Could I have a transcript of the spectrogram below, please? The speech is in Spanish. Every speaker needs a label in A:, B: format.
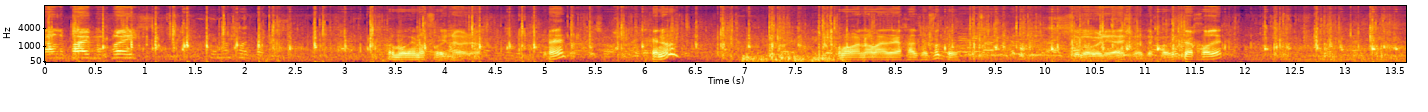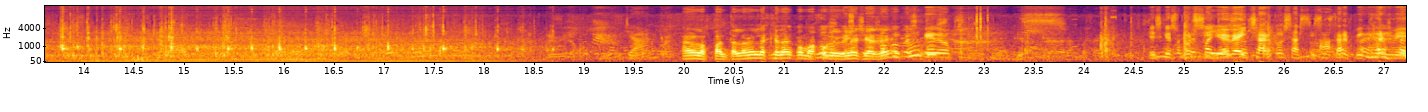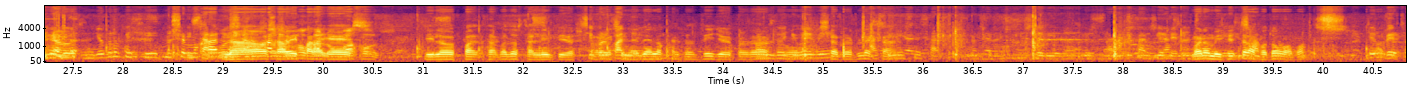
A: on the pavement, please.
B: ¿Cómo que no fue?
C: Que no, no.
B: ¿Eh? ¿Que no? ¿Cómo no vas a dejar hacer fotos?
C: ¿Qué movilidad eso? ¿Te jodes?
B: ¿Te jode?
D: Ahora los pantalones les quedan como a Julio Iglesias, ¿eh?
E: Pues. Es que es por si llueve hay charcos así se salpican menos.
F: Yo creo que sí.
E: No se
D: No sabéis para
A: Mojan
D: qué es. Y los pa- zapatos tan limpios.
E: Sí, porque
D: que se
E: cuando-
D: le vean los calzoncillos
E: llueve
D: se refleja.
E: así no se no se no se
D: Bueno, me hiciste la foto guapa.
E: pero,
